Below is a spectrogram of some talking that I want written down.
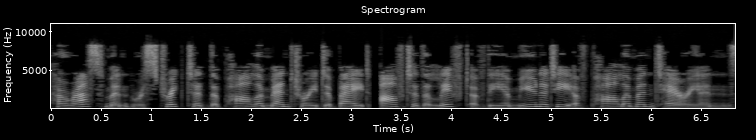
Harassment restricted the parliamentary debate, after the lift of the immunity of parliamentarians.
